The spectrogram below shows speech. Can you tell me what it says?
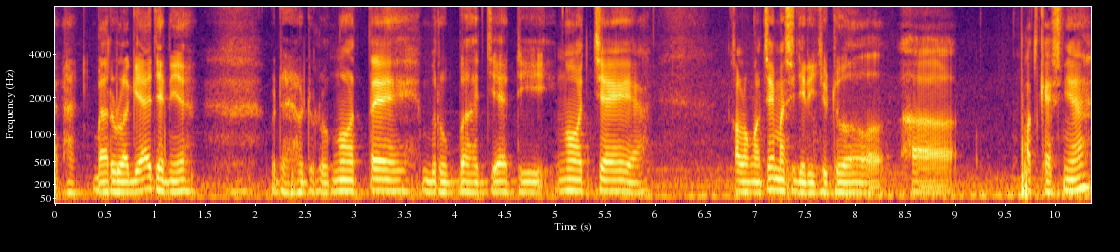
Baru lagi aja nih ya. Udah dulu ngoteh berubah jadi ngoceh ya. Kalau ngoceh masih jadi judul uh, podcastnya.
